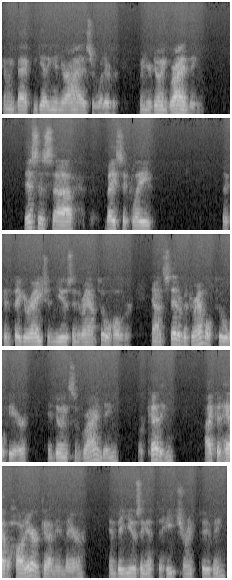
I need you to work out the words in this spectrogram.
coming back and getting in your eyes or whatever when you're doing grinding. This is uh, basically the configuration using the round tool holder. Now instead of a Dremel tool here and doing some grinding or cutting, I could have a hot air gun in there and be using it to heat shrink tubing.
